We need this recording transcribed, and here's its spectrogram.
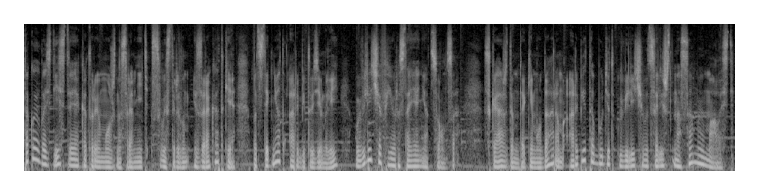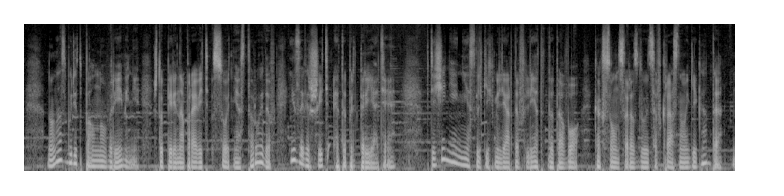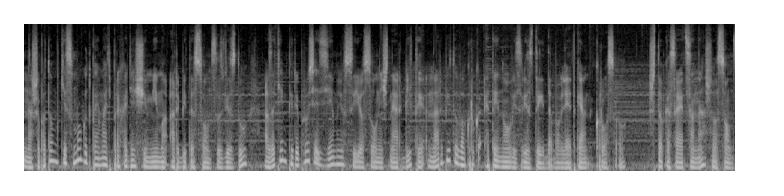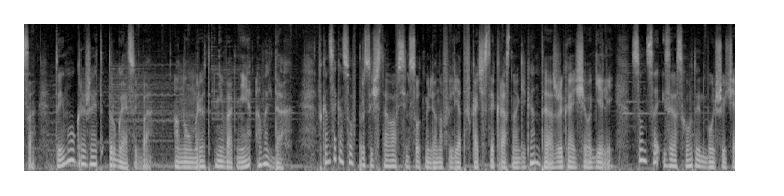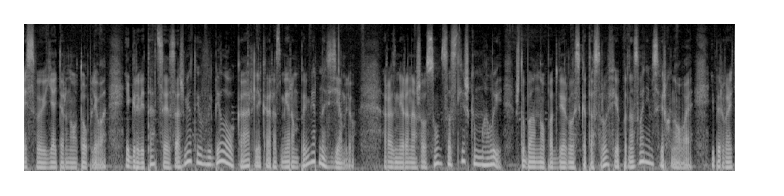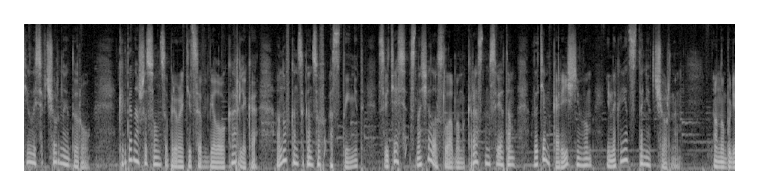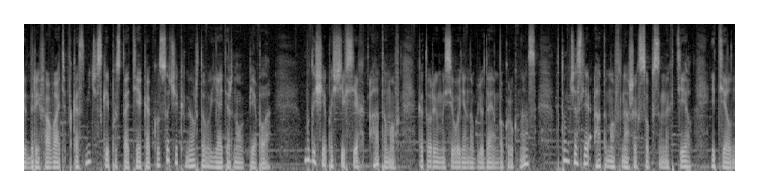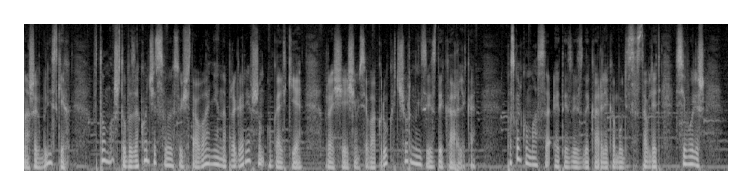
Такое воздействие, которое можно сравнить с выстрелом из ракетки, подстегнет орбиту Земли, увеличив ее расстояние от Солнца – с каждым таким ударом орбита будет увеличиваться лишь на самую малость, но у нас будет полно времени, чтобы перенаправить сотни астероидов и завершить это предприятие. В течение нескольких миллиардов лет до того, как Солнце раздуется в красного гиганта, наши потомки смогут поймать проходящую мимо орбиты Солнца звезду, а затем перебросить Землю с ее солнечной орбиты на орбиту вокруг этой новой звезды, добавляет Кевин Кроссвелл. Что касается нашего Солнца, то ему угрожает другая судьба. Оно умрет не в огне, а во льдах. В конце концов, просуществовав 700 миллионов лет в качестве красного гиганта, сжигающего гелий, Солнце израсходует большую часть своего ядерного топлива, и гравитация сожмет его в белого карлика размером примерно с Землю. Размеры нашего Солнца слишком малы, чтобы оно подверглось катастрофе под названием сверхновая и превратилось в черную дыру. Когда наше Солнце превратится в белого карлика, оно в конце концов остынет, светясь сначала слабым красным светом, затем коричневым и, наконец, станет черным. Оно будет дрейфовать в космической пустоте, как кусочек мертвого ядерного пепла. Будущее почти всех атомов, которые мы сегодня наблюдаем вокруг нас, в том числе атомов наших собственных тел и тел наших близких – в том, чтобы закончить свое существование на прогоревшем угольке, вращающемся вокруг черной звезды карлика. Поскольку масса этой звезды карлика будет составлять всего лишь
